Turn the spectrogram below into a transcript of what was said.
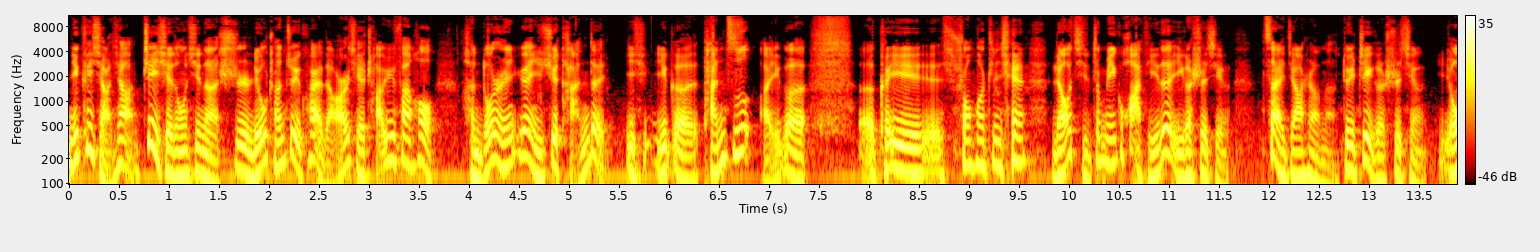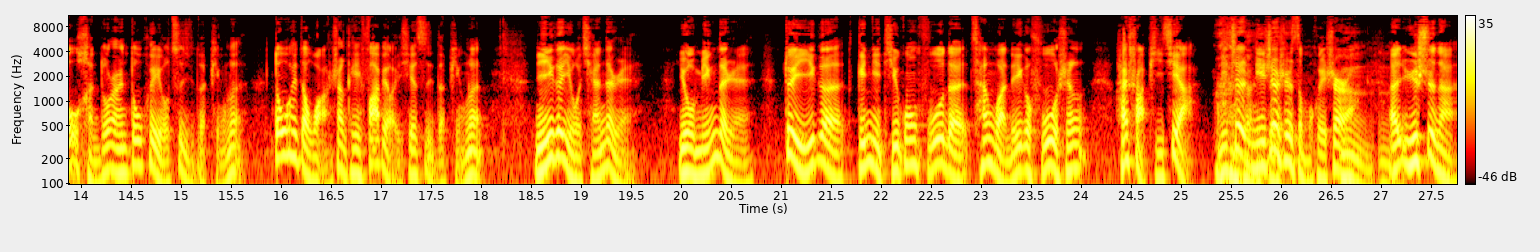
你可以想象，这些东西呢是流传最快的，而且茶余饭后很多人愿意去谈的一一个谈资啊，一个呃可以双方之间聊起这么一个话题的一个事情。再加上呢，对这个事情有很多人都会有自己的评论，都会在网上可以发表一些自己的评论。你一个有钱的人、有名的人，对一个给你提供服务的餐馆的一个服务生还耍脾气啊？你这 你这是怎么回事啊？呃，于是呢。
